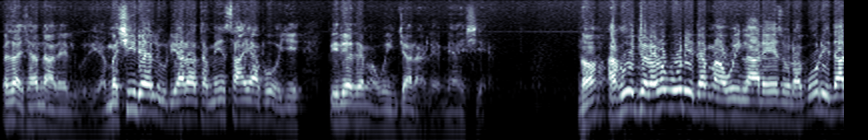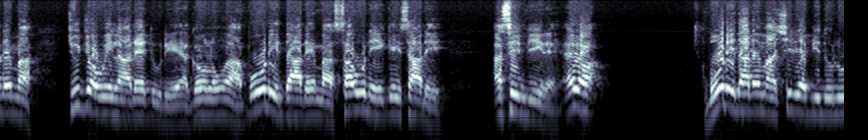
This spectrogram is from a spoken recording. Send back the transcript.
ပတ်စံချမ်းသာတဲ့လူတွေကမရှိတဲ့လူတွေကတော့သမင်းစားရဖို့အရေးပြေးတဲ့ထဲမှာဝိမ်ကြတာလည်းအများကြီးရှိတယ်နော်အခုကျွန်တော်တို့ပိုးဒေတာမှာဝင်လာတယ်ဆိုတော့ပိုးဒေတာထဲမှာကျူးကျော်ဝင်လာတဲ့သူတွေအကုန်လုံးကပိုးဒေတာထဲမှာစောက်နေကိစ္စတွေအဆင်ပြေတယ်အဲ့တော့ပိုးဒေတာထဲမှာရှိတဲ့ပြည်သူလူ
